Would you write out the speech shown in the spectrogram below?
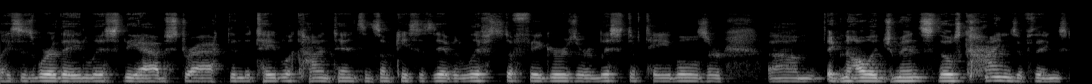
places where they list the abstract and the table of contents. In some cases, they have a list of figures or a list of tables or um, acknowledgments, those kinds of things.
